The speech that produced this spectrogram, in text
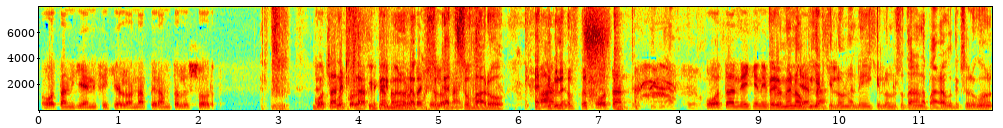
Όταν γέννησε η χελώνα πήραμε το Λεσόρτ. Λέω και Όταν εγώ τι θα πει, κολλάστηκαν τα περιμένω να πρώτα ακούσω κάτι χελωνάκια. σοβαρό. Άκου, όταν, όταν έγινε η Περιμένω να πρώτη μου πει για γέννα, χελώνα, ναι, οι χελώνες όταν αναπαράγονται, ξέρω εγώ.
